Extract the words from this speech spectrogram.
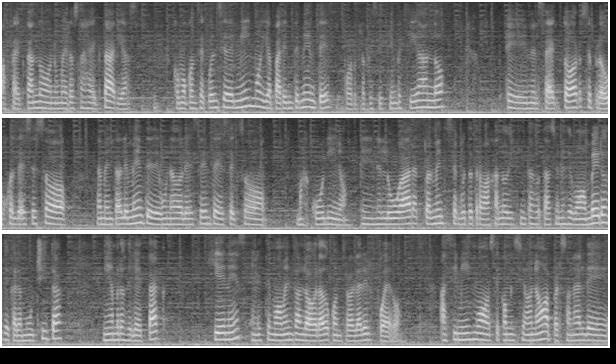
afectando numerosas hectáreas. Como consecuencia del mismo y aparentemente, por lo que se está investigando, eh, en el sector se produjo el deceso lamentablemente de un adolescente de sexo masculino. En el lugar actualmente se encuentran trabajando distintas dotaciones de bomberos de Caramuchita, miembros del ETAC, quienes en este momento han logrado controlar el fuego. Asimismo, se comisionó a personal de,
